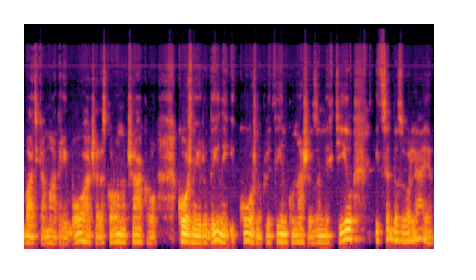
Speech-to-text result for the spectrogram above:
батька, матері Бога через корону чакру кожної людини і кожну клітинку наших земних тіл, і це дозволяє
